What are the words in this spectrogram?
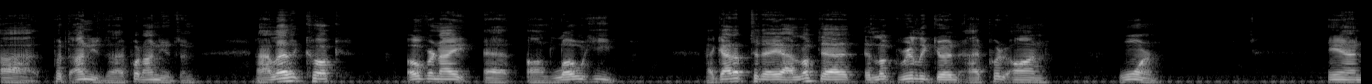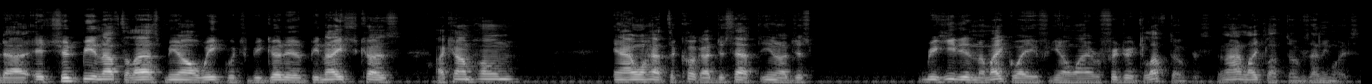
uh, put the onions in. I put onions in. I let it cook overnight at on low heat. I got up today. I looked at it. It looked really good. I put it on warm and uh, it should be enough to last me all week, which would be good. It'd be nice because I come home and I won't have to cook. I just have to, you know, just reheat it in the microwave, you know, when I refrigerate the leftovers. And I like leftovers anyways.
